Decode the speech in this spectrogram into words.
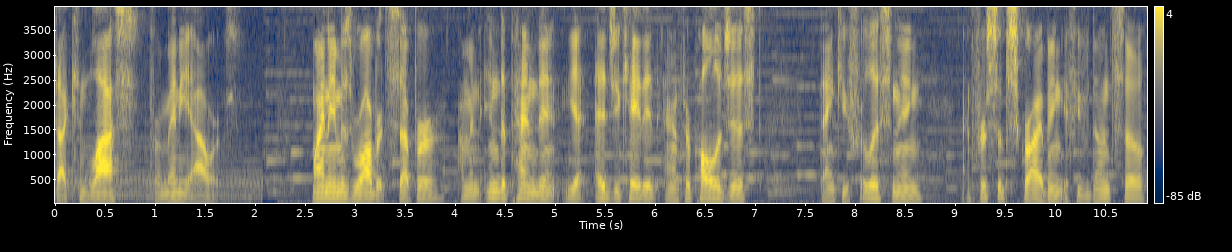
that can last for many hours. My name is Robert Sepehr. I'm an independent yet educated anthropologist. Thank you for listening and for subscribing if you've done so.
